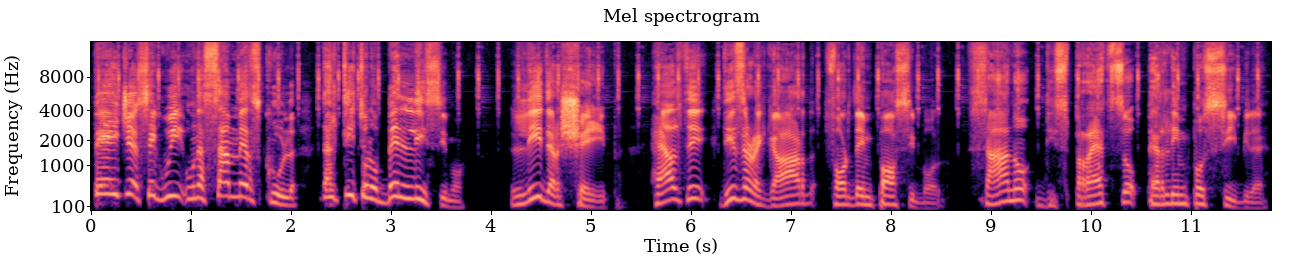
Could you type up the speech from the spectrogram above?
Page seguì una summer school dal titolo bellissimo Leadership, Healthy Disregard for the Impossible, sano disprezzo per l'impossibile.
